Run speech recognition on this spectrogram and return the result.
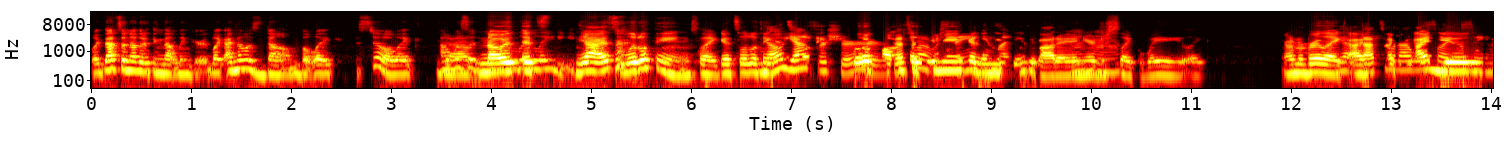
like that's another thing that lingered like i know it's dumb but like still like i was Yeah. a, No, I was a it- little it's- lady Yeah, it's little things. Like it's little things. no, it's yeah, little for little sure. comments That's what that I you make, saying. and then you like, think about it, and you're Mhm. just like, wait, like I remember, like yeah, I, that's I, what I was I like knew, saying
